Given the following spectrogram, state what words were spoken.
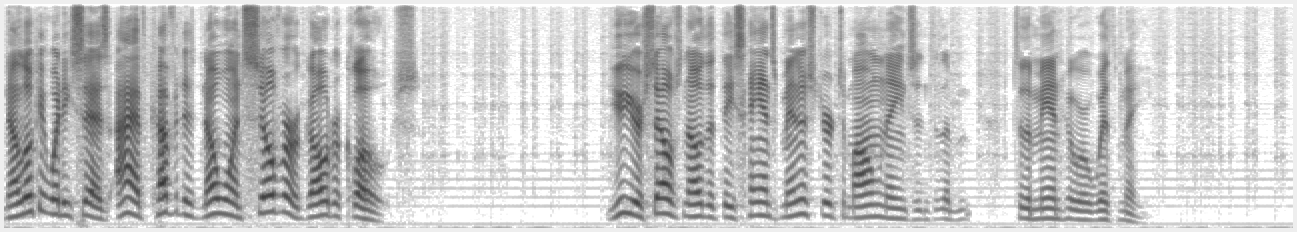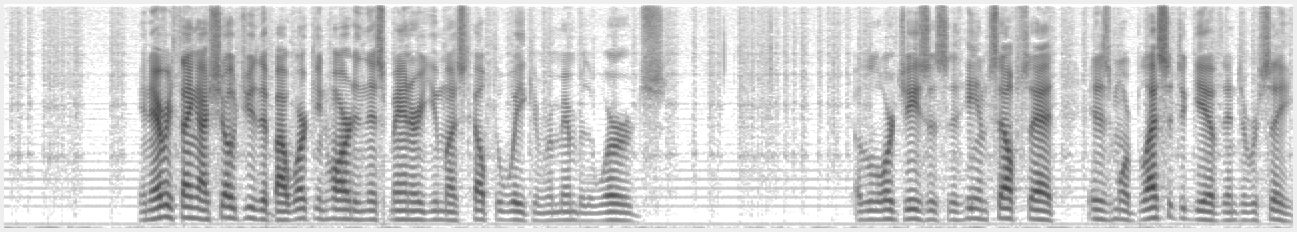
Now look at what he says I have coveted no one's silver or gold or clothes. You yourselves know that these hands ministered to my own needs and to the, to the men who were with me. In everything I showed you that by working hard in this manner you must help the weak and remember the words of the Lord Jesus that he himself said, It is more blessed to give than to receive.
